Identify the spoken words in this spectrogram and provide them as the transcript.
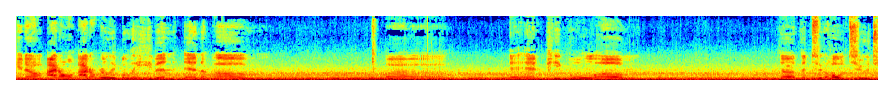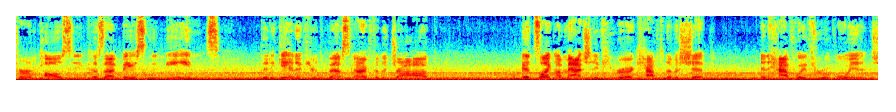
You know, I don't, I don't really believe in in um, uh, in people um, uh, the two, whole two term policy because that basically means that again, if you're the best guy for the job, it's like imagine if you were a captain of a ship and halfway through a voyage,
